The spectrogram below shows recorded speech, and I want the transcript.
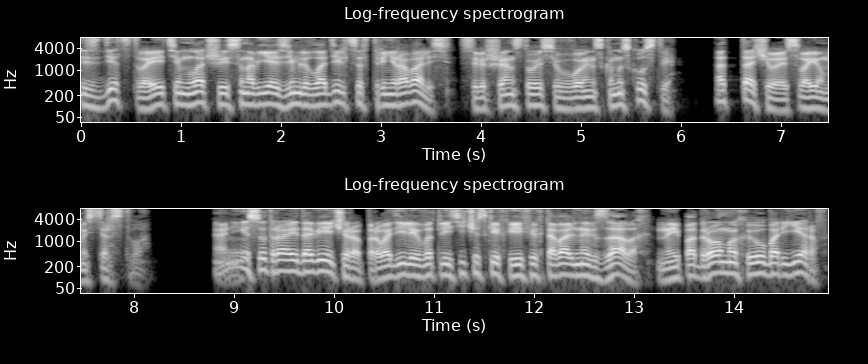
С детства эти младшие сыновья землевладельцев тренировались, совершенствуясь в воинском искусстве, оттачивая свое мастерство. Они с утра и до вечера проводили в атлетических и фехтовальных залах, на ипподромах и у барьеров,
